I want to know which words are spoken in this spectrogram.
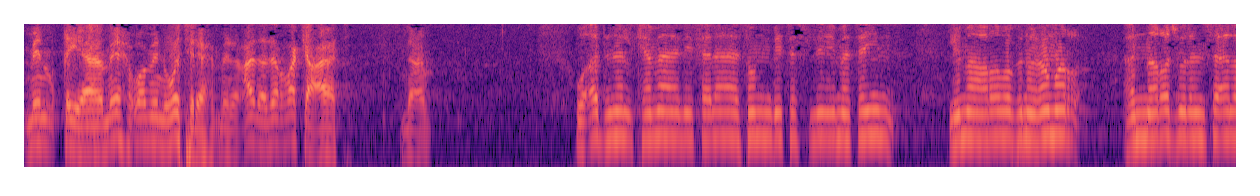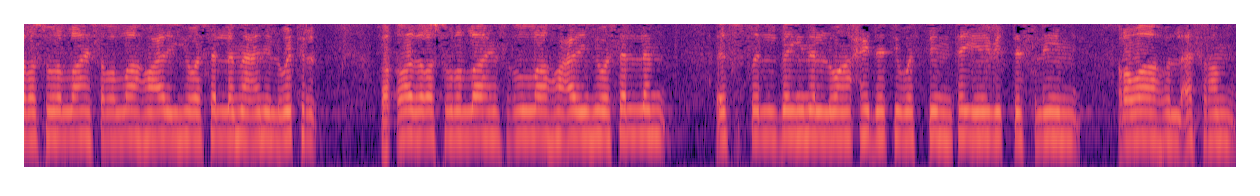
من قيامه ومن وتره من عدد الركعات. نعم. وأدنى الكمال ثلاث بتسليمتين لما روى ابن عمر أن رجلا سأل رسول الله صلى الله عليه وسلم عن الوتر فقال رسول الله صلى الله عليه وسلم افصل بين الواحدة والثنتين بالتسليم. رواه الأثرم.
